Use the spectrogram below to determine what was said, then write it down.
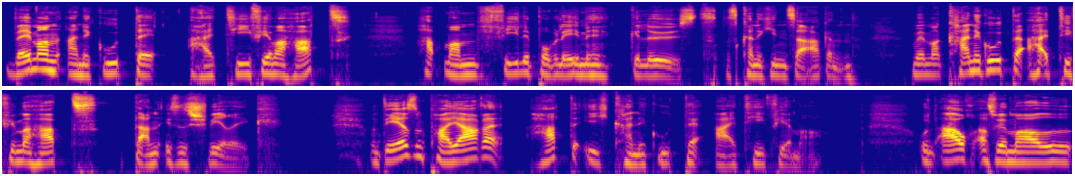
Wenn man eine gute IT-Firma hat, hat man viele Probleme gelöst, das kann ich Ihnen sagen. wenn man keine gute IT-Firma hat, dann ist es schwierig. Und die ersten paar Jahre hatte ich keine gute IT-Firma. Und auch als wir mal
